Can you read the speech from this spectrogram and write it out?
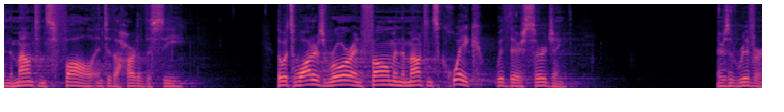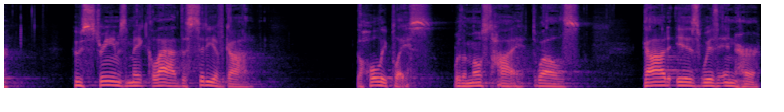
and the mountains fall into the heart of the sea, though its waters roar and foam and the mountains quake with their surging. There's a river whose streams make glad the city of God the holy place where the Most High dwells. God is within her.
